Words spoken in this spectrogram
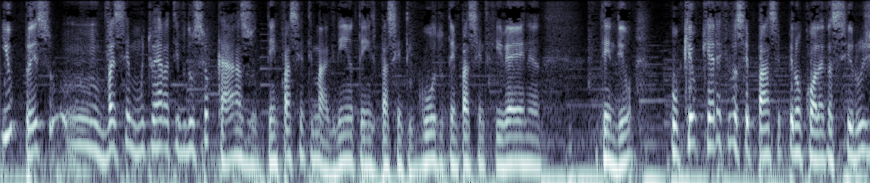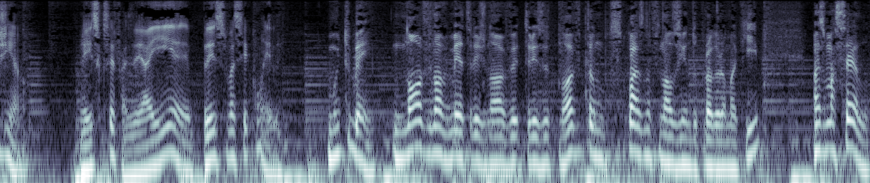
E o preço hum, vai ser muito relativo do seu caso. Tem paciente magrinho, tem paciente gordo, tem paciente que hérnia, entendeu? O que eu quero é que você passe pelo colega cirurgião. É isso que você faz. E aí, é, o preço vai ser com ele. Muito bem. 996398389. Estamos quase no finalzinho do programa aqui. Mas, Marcelo,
